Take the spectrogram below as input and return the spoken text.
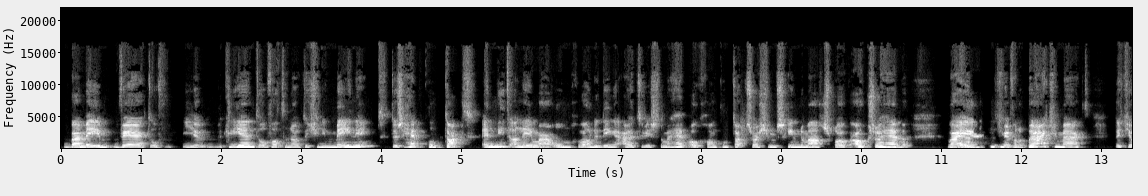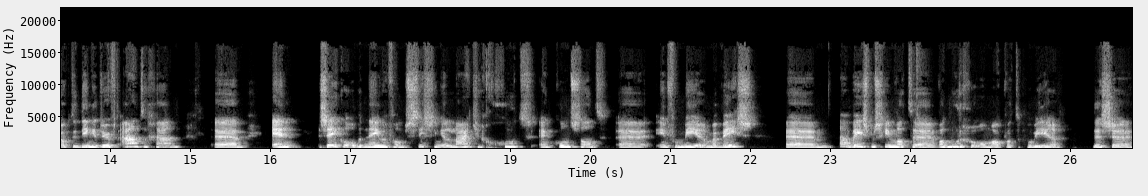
waarmee je werkt, of je cliënten of wat dan ook, dat je die meeneemt. Dus heb contact. En niet alleen maar om gewoon de dingen uit te wisselen, maar heb ook gewoon contact zoals je misschien normaal gesproken ook zou hebben. Waar Ja. je iets meer van een praatje maakt. Dat je ook de dingen durft aan te gaan. Ehm, en zeker op het nemen van beslissingen, laat je goed en constant eh, informeren. Maar wees, ehm, nou, wees misschien wat, eh, wat moediger om ook wat te proberen. Dus eh,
